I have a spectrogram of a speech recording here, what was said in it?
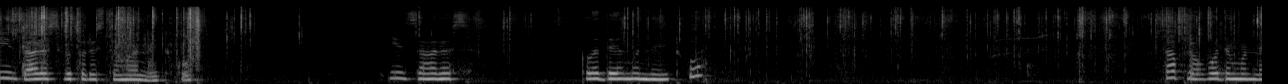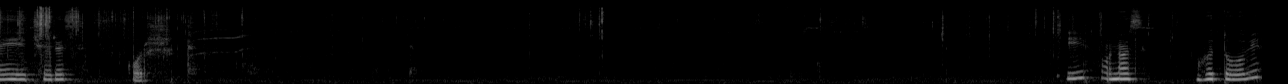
І зараз використаємо нитку. І зараз кладемо нитку та проводимо нею через корж. І у нас готові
